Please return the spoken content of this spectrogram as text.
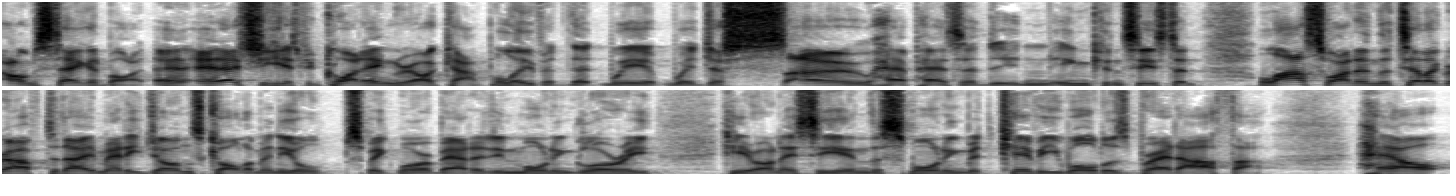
I'm staggered by it. And it actually gets me quite angry. I can't believe it that we're, we're just so haphazard and inconsistent. Last one in the Telegraph today, Matty Johns' column, and he'll speak more about it in Morning Glory here on SEN this morning. But Kevy Walters, Brad Arthur, how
